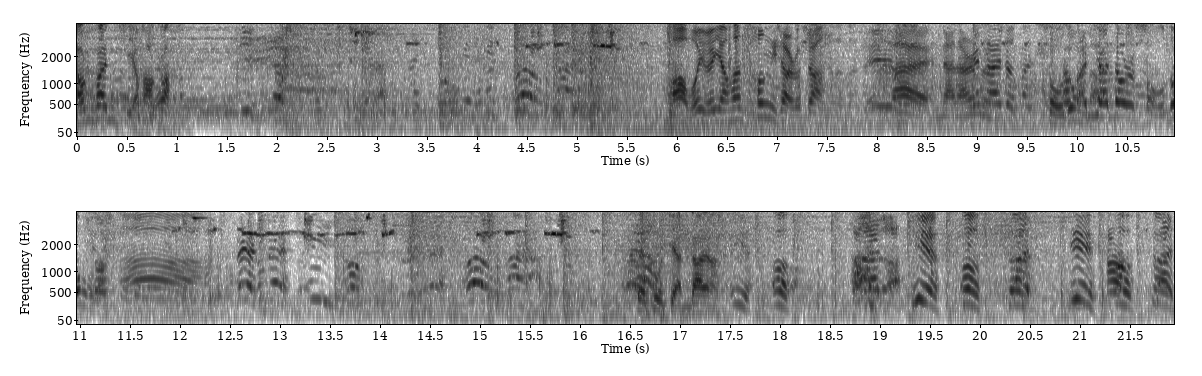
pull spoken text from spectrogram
扬帆起航了！啊，我以为扬帆蹭一下就上去了呢。哎，奶奶们，手动完全都是手动的啊！这不简单啊！一、二、三，一、二、三，一、二、三，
